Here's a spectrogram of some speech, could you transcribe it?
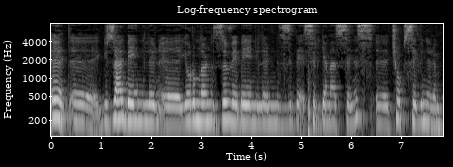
evet, e, güzel beğeniler, e, yorumlarınızı ve beğenilerinizi de esirgemezseniz e, çok sevinirim.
